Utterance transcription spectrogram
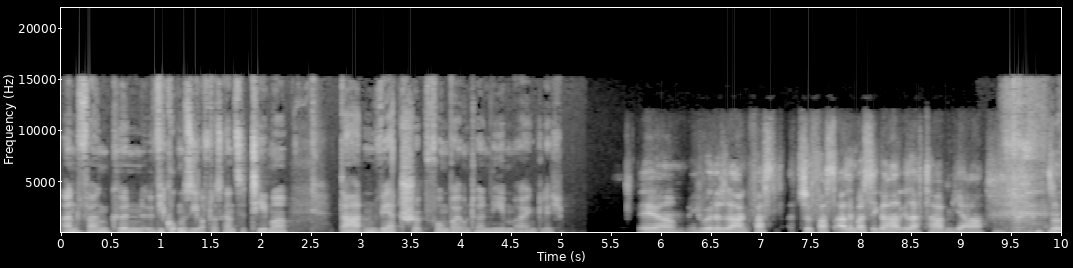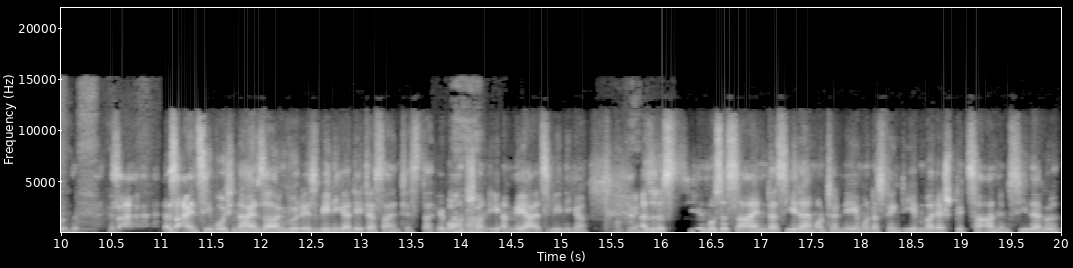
anfangen können? Wie gucken Sie auf das ganze Thema Datenwertschöpfung bei Unternehmen eigentlich? Ja, ich würde sagen, fast zu fast allem, was Sie gerade gesagt haben, ja. So, das, das, Einzige, wo ich Nein sagen würde, ist weniger Data Scientist. Wir brauchen Aha. schon eher mehr als weniger. Okay. Also das Ziel muss es sein, dass jeder im Unternehmen, und das fängt eben bei der Spitze an, im C-Level,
